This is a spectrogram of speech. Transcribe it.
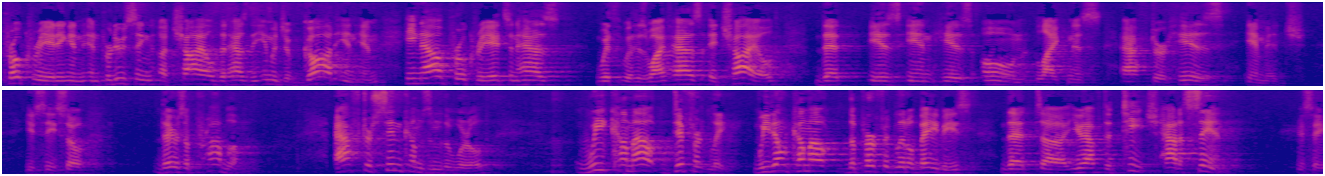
procreating and, and, producing a child that has the image of God in him, he now procreates and has, with, with his wife, has a child that is in his own likeness, after his image. You see, so there's a problem. After sin comes into the world, we come out differently. We don't come out the perfect little babies that uh, you have to teach how to sin. You see,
